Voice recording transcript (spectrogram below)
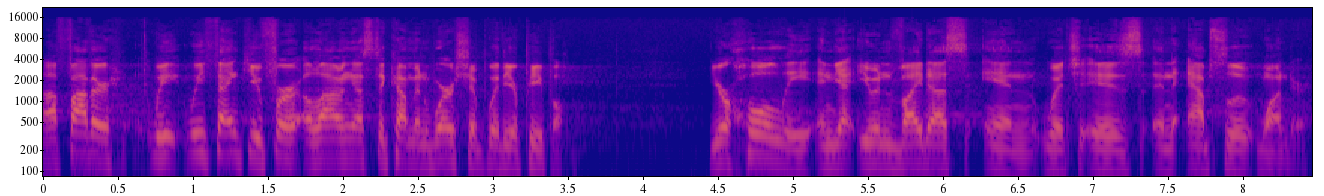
Uh, Father, we, we thank you for allowing us to come and worship with your people. You're holy, and yet you invite us in, which is an absolute wonder.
